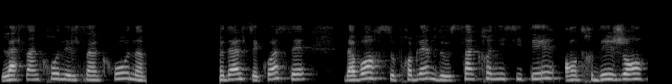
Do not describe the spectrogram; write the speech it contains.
l'asynchrone et le synchrone. Commodal, c'est quoi? C'est d'avoir ce problème de synchronicité entre des gens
